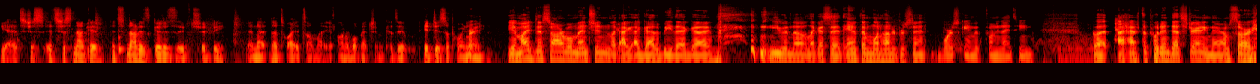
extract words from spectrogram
yeah, it's just it's just not good. It's not as good as it should be, and that that's why it's on my honorable mention because it it disappointed Right. me. Yeah, my dishonorable mention, like I, I gotta be that guy, even though, like I said, Anthem 100% worst game of 2019. But I have to put in Death Stranding there. I'm sorry,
